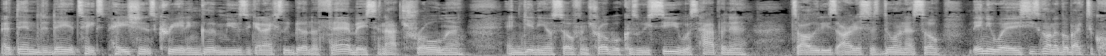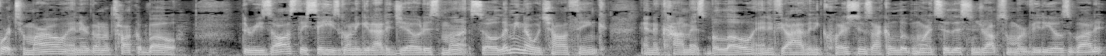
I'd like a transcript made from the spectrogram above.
at the end of the day, it takes patience, creating good music and actually building a fan base and not trolling and getting yourself in trouble because we see what's happening to all of these artists that's doing that. So anyways, he's gonna go back to court tomorrow and they're gonna talk about the results. They say he's going to get out of jail this month. So let me know what y'all think in the comments below. And if y'all have any questions, I can look more into this and drop some more videos about it.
